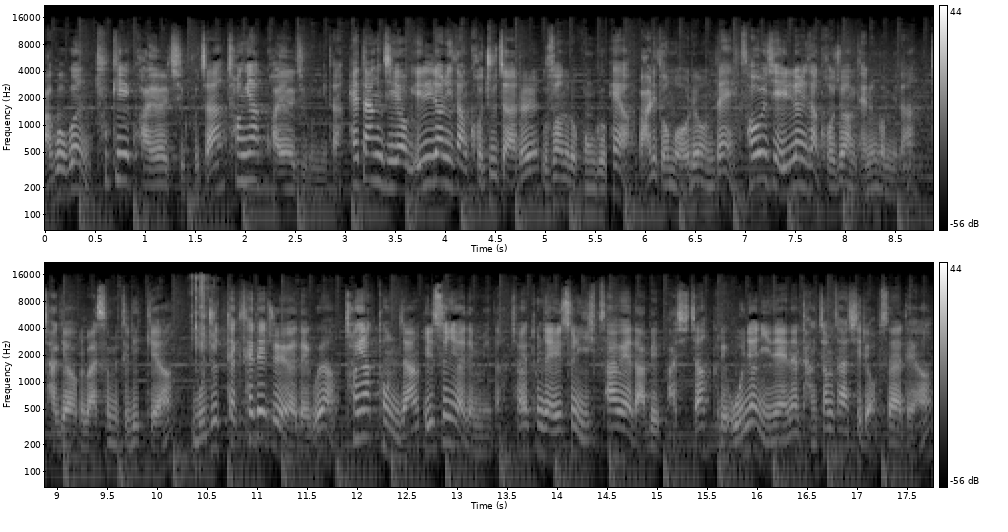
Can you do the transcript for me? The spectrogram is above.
마곡은 투기 과열 지구자, 청약 과열 지구입니다. 해당 지역 1년 이상 거주자를 우선으로 공급해요. 말이 너무 어려운데 서울시에 1년 이상 거주하면 되는 겁니다. 자격을 말씀을 드릴게요. 무주택 세대주여야 되고요. 청약 통장 1순위여야 됩니다. 청약 통장 1순위 24회 납입 아시죠? 그리고 5년 이내에는 당첨 사실이 없어야 돼요.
